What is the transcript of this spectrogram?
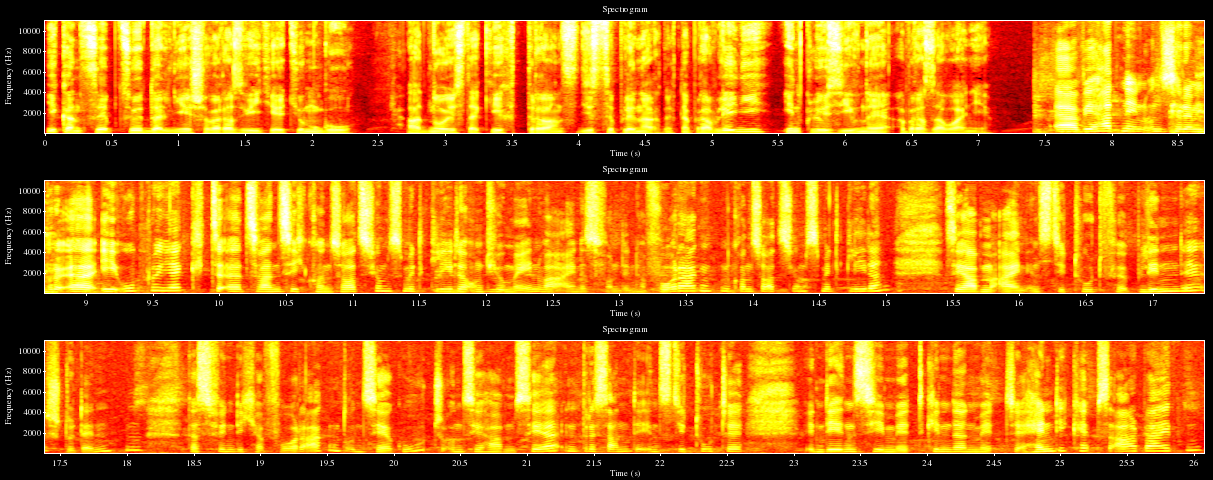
и концепцию дальнейшего развития Тюмгу. Одно из таких трансдисциплинарных направлений – инклюзивное образование. Äh, wir hatten in unserem äh, EU-Projekt 20 äh, Konsortiumsmitglieder und Humane war eines von den hervorragenden Konsortiumsmitgliedern. Sie haben ein Institut für blinde Studenten, das finde ich hervorragend und sehr gut. Und sie haben sehr interessante Institute, in denen sie mit Kindern mit Handicaps arbeiten.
